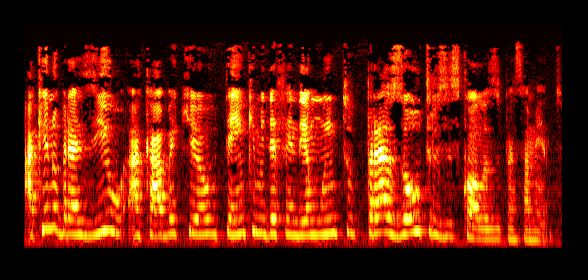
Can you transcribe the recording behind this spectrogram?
Aqui no Brasil, acaba que eu tenho que me defender muito para as outras escolas do pensamento.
